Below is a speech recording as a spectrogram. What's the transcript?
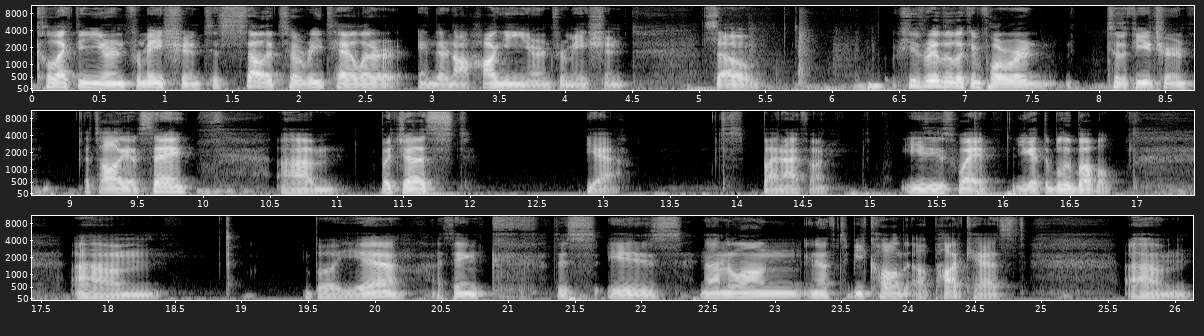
collecting your information to sell it to a retailer and they're not hogging your information. So he's really looking forward to the future. That's all I gotta say. Um, but just, yeah, buy an iPhone. Easiest way. You get the blue bubble. Um, but yeah, I think this is not long enough to be called a podcast. Um,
